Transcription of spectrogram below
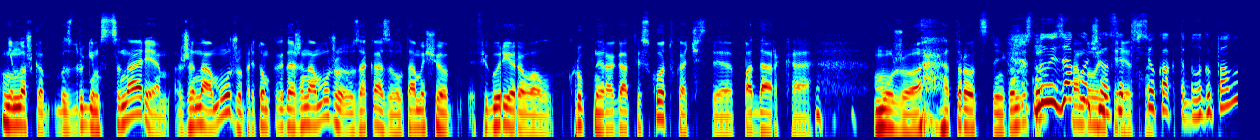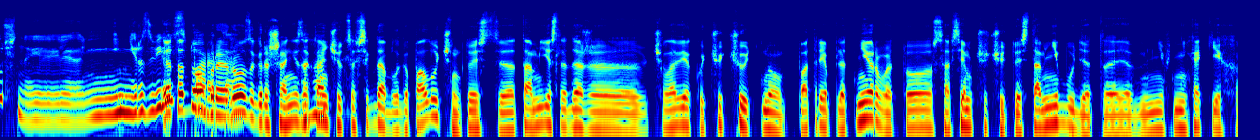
немножко с другим сценарием. Жена мужу, при том, когда жена мужу заказывал, там еще фигурировал крупный рогатый скот в качестве подарка мужу от родственников. Ну, ну и закончилось это все как-то благополучно или не, не развелись? Это добрые розыгрыши, они ага. заканчиваются всегда благополучно. То есть э, там, если даже человеку чуть-чуть ну, потреплят нервы, то совсем чуть-чуть. То есть там не будет э, никаких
